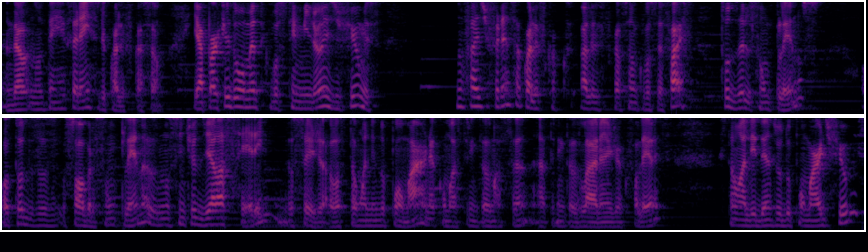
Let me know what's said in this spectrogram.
Não tem referência de qualificação. E a partir do momento que você tem milhões de filmes, não faz diferença a qualificação que você faz, todos eles são plenos, ou todas as obras são plenas, no sentido de elas serem, ou seja, elas estão ali no pomar, né, como as 30 maçã, as 30 laranja que eu falei antes, estão ali dentro do pomar de filmes,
